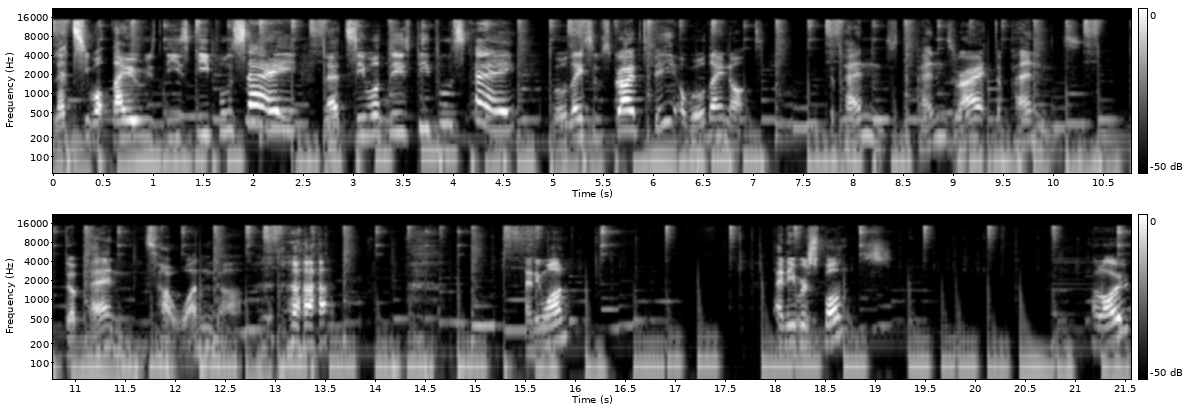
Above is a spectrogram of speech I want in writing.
Let's see what those these people say. Let's see what these people say. Will they subscribe to me or will they not? Depends. Depends, right? Depends. Depends. I wonder. Anyone? Any response? Hello?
